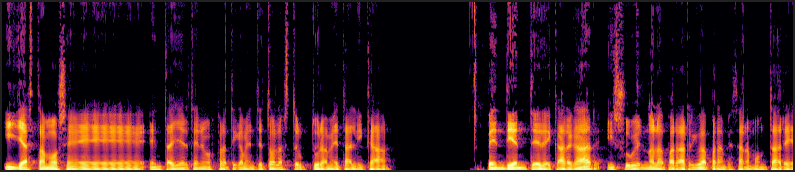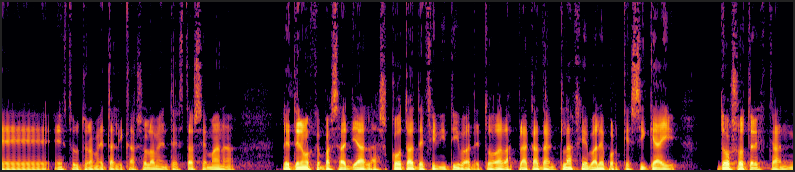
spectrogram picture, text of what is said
y ya estamos eh, en taller, tenemos prácticamente toda la estructura metálica pendiente de cargar y subirnosla para arriba para empezar a montar eh, estructura metálica. Solamente esta semana le tenemos que pasar ya las cotas definitivas de todas las placas de anclaje, ¿vale? Porque sí que hay dos o tres que han,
